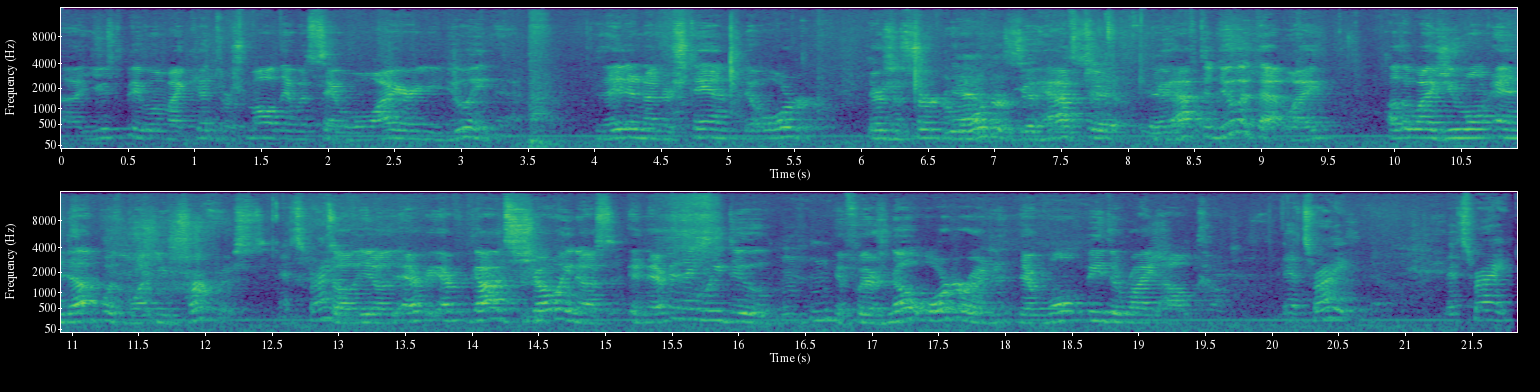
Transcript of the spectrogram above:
uh, used to be when my kids were small, they would say, well, why are you doing that? They didn't understand the order. There's a certain Yeah, order. that's You it, have that's to, it, you yeah. have to do it that way. Otherwise, you won't end up with what you purposed. That's right. So, you know, every, every, God's showing us in everything we do, Mhm. if there's no order in it, there won't be the right outcome. That's right. Yeah. That's right.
